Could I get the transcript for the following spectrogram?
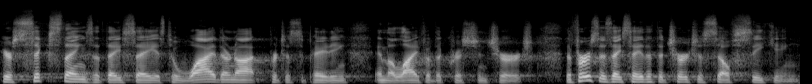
here's six things that they say as to why they're not participating in the life of the Christian church. The first is they say that the church is self seeking.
